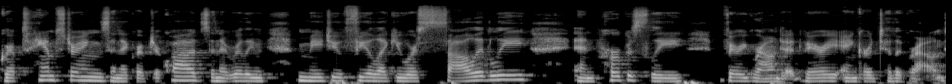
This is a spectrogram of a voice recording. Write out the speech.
gripped hamstrings and it gripped your quads and it really made you feel like you were solidly and purposely very grounded, very anchored to the ground,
